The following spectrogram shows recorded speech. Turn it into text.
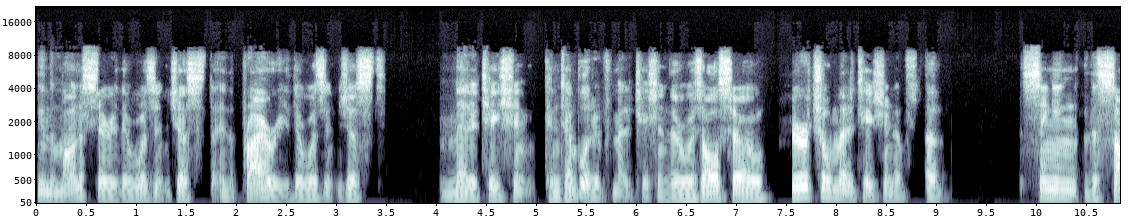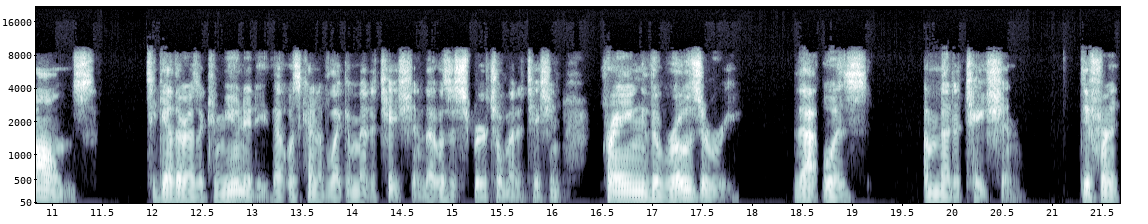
in the monastery, there wasn't just in the priory, there wasn't just meditation, contemplative meditation. There was also spiritual meditation of, of singing the Psalms together as a community. That was kind of like a meditation. That was a spiritual meditation. Praying the rosary, that was a meditation. Different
